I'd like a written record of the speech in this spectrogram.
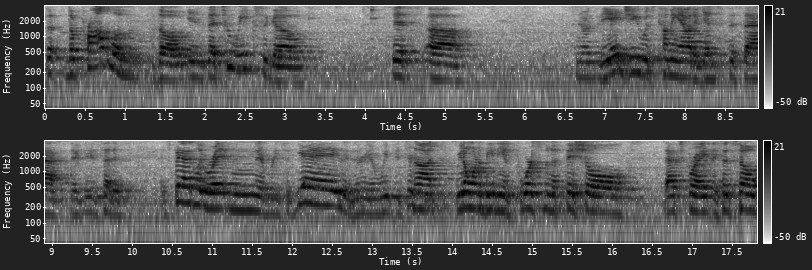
The, the problem, though, is that two weeks ago, this, uh, you know, the AG was coming out against this act. They, they said it's, it's badly written. Everybody said, yay. You know, we, it's not, we don't want to be the enforcement official. That's great. They said, so,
